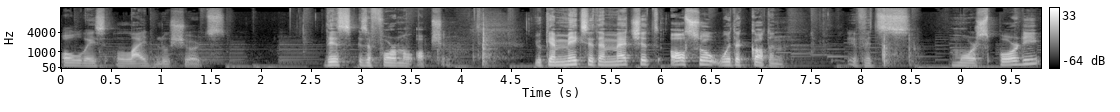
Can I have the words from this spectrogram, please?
always light blue shirts. This is a formal option. You can mix it and match it also with a cotton. If it's more sporty,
